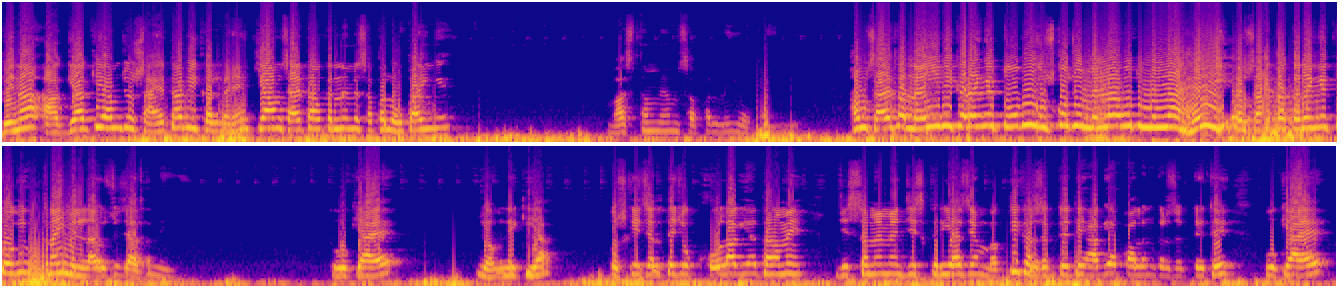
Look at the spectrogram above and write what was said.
बिना आज्ञा के हम जो सहायता भी कर रहे हैं, क्या हम सहायता करने में सफल हो पाएँगे? वास्तव में हम सफल नहीं हो पाएँगे। हम सहायता नहीं भी करेंगे तो भी उसको जो मिलना है वो तो मिलना है ही, और सहायता करेंगे तो भी उतना ही मिलना है, उससे ज़्यादा नहीं। तो वो क्या है? जो हमने किया, उसके चलते जो खोला गया था हमें, जिस समय में जिस क्रिया से हम भक्ति कर सकते थे, आज्ञा पालन कर सकते थे, वो क्या है?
